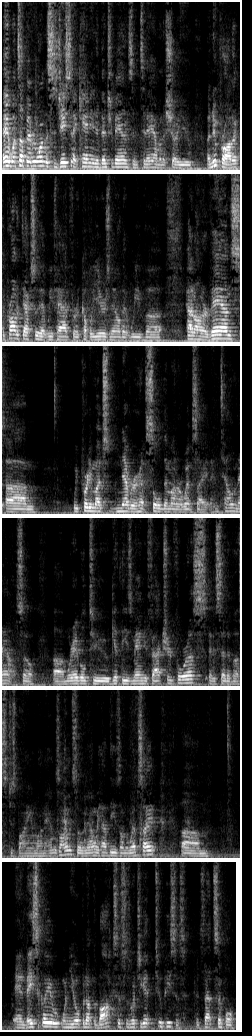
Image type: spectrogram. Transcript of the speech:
Hey, what's up everyone? This is Jason at Canyon Adventure Vans and today I'm going to show you a new product, a product actually that we've had for a couple years now that we've uh, had on our vans. Um, we pretty much never have sold them on our website until now. So um, we're able to get these manufactured for us instead of us just buying them on Amazon. So now we have these on the website. Um, and basically when you open up the box, this is what you get, two pieces. It's that simple.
